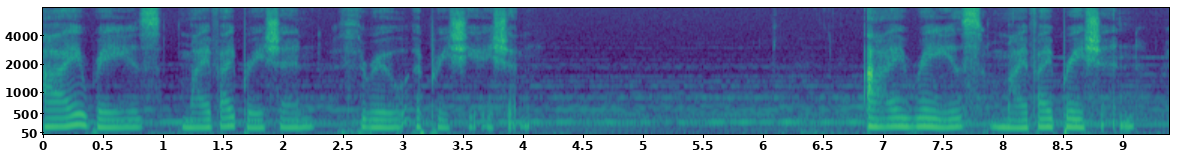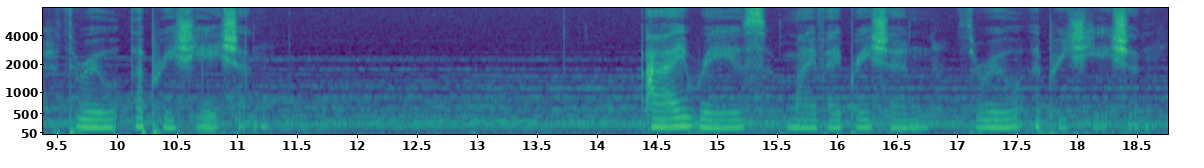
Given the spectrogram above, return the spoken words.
I raise my vibration through appreciation. I raise my vibration through appreciation. I raise my vibration through appreciation.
